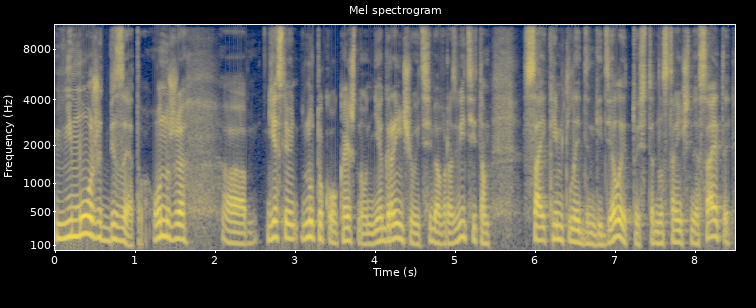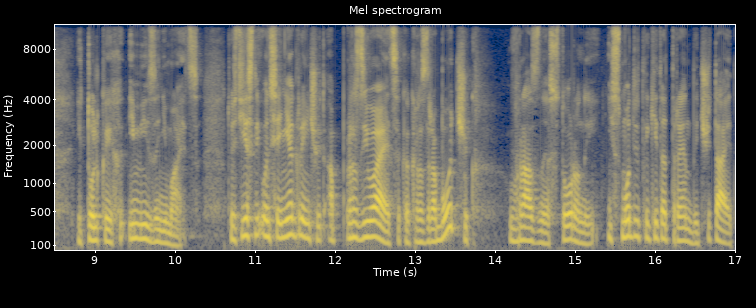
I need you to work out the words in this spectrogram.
не может без этого. Он уже, э, если, ну, только, конечно, он не ограничивает себя в развитии, там, сайт, какие-то лендинги делает, то есть одностраничные сайты, и только их, ими и занимается. То есть, если он себя не ограничивает, а развивается как разработчик в разные стороны и смотрит какие-то тренды, читает,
